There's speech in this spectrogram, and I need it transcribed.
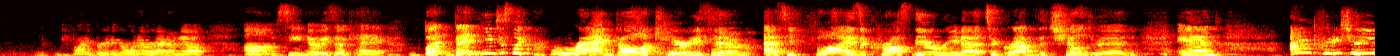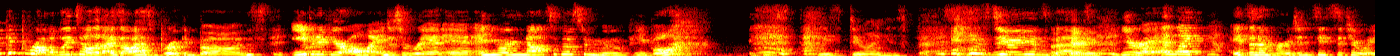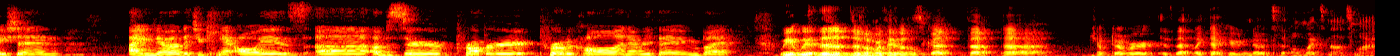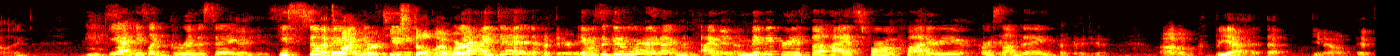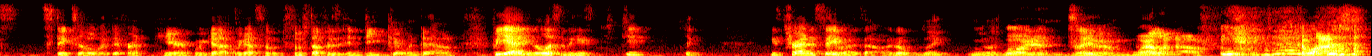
vibrating or whatever, I don't know. Um, so you know he's okay. But then he just like ragdoll carries him as he flies across the arena to grab the children. And I'm pretty sure you can probably tell that Aizawa has broken bones, even if you're All Might and just ran in. And you are not supposed to move people. He's, he's doing his best. He's doing his best. Okay. You're right. And like it's an emergency situation. I know that you can't always uh, observe proper protocol and everything, but We, we there's, there's one more thing that was also got that uh, jumped over is that like Deku notes that All Might's not smiling. He's- yeah, he's like grimacing. Yeah, he's- still. That's my word. You stole my word. Yeah, I did. How dare you? It was a good word. I'm. I'm. Yeah. Mimicry is the highest form of flattery or There you something. How could you? Um, but yeah, uh, you know, it's stakes are a little bit different here. We got we got some some stuff is indeed going down. But yeah, you know, listen, he's he, like he's trying to save Aizawa. I don't like we're like, well, you didn't save him well enough. Come on.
